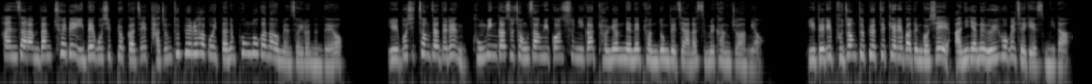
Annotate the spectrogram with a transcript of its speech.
한 사람당 최대 250표까지 다중 투표를 하고 있다는 폭로가 나오면서 이렇는데요. 일부 시청자들은 국민 가수 정상위권 순위가 경연 내내 변동되지 않았음을 강조하며 이들이 부정투표 특혜를 받은 것이 아니냐는 의혹을 제기했습니다.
